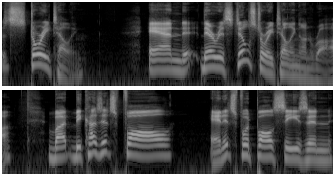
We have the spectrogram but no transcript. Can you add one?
storytelling and there is still storytelling on raw but because it's fall and it's football season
